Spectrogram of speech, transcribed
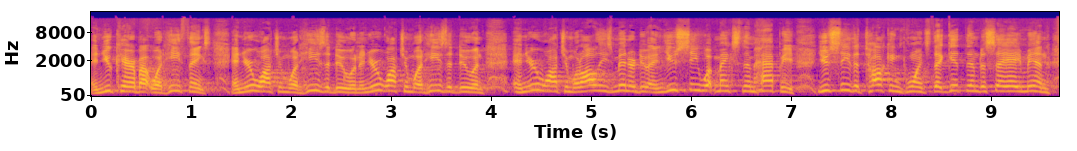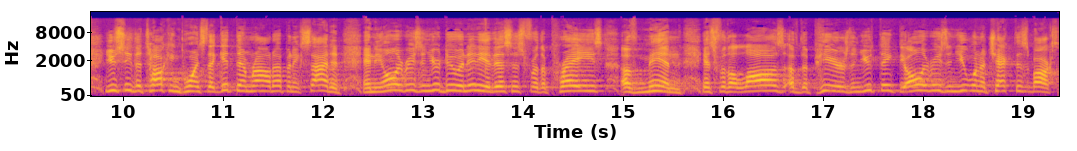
and you care about what he thinks and you're watching what he's a doing and you're watching what he's a doing and you're watching what all these men are doing and you see what makes them happy. You see the talking points that get them to say amen. You see the talking points that get them riled up and excited. And the only reason you're doing any of this is for the praise of men. It's for the laws of the peers and you think the only reason you want to check this box,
